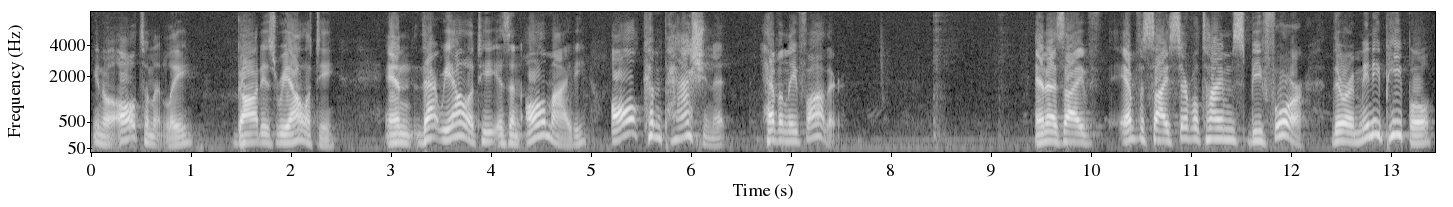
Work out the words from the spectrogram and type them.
you know, ultimately, God is reality. And that reality is an almighty, all compassionate Heavenly Father. And as I've emphasized several times before, there are many people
